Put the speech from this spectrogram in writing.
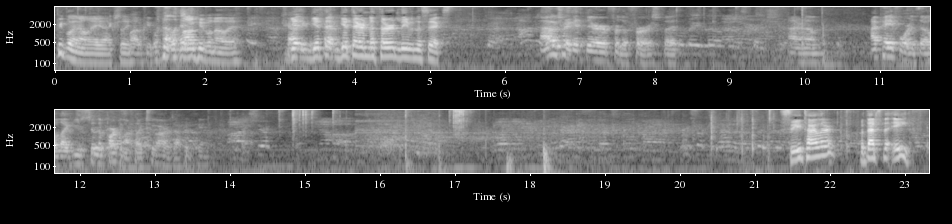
People in LA actually. A lot of people. in LA. A lot of people in LA. Get get there get there in the third, leave in the sixth. I always try to get there for the first, but Made love in a spaceship. I don't know. I pay for it though. Like you sit in the parking lot for like two hours after the game. See, Tyler? But that's the eighth.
